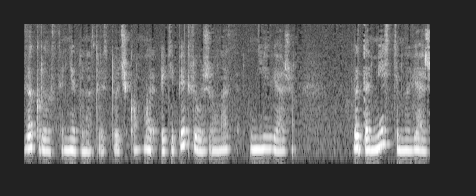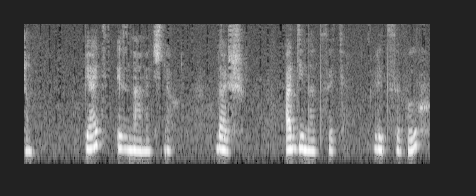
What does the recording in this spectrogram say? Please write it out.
закрылся. Нет у нас листочка. Мы эти петли уже у нас не вяжем. В этом месте мы вяжем 5 изнаночных. Дальше 11 лицевых.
